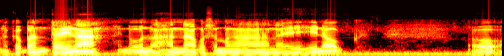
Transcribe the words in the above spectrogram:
Nakabantay na. Inuunahan na ako sa mga nahihinog oh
